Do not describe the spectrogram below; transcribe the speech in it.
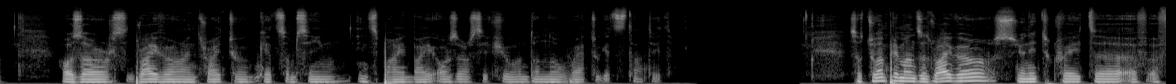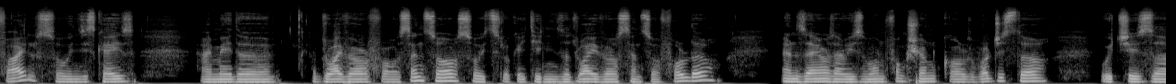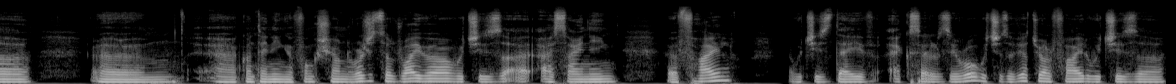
others driver and try to get something inspired by others if you don't know where to get started. So to implement the drivers, you need to create a, a, a file. So in this case, I made a, a, driver for a sensor. So it's located in the driver sensor folder. And there, there is one function called register, which is uh, um, uh, containing a function register driver, which is uh, assigning a file, which is Dave XL0, which is a virtual file, which is uh,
